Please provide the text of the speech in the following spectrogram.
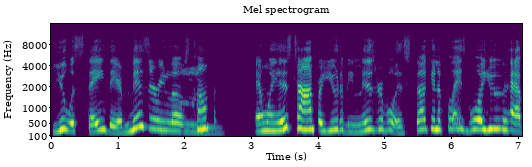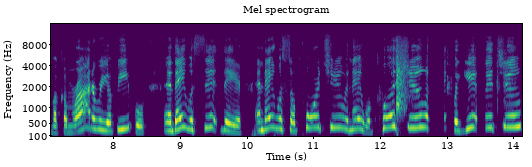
you will stay there. Misery loves mm. company. And when it's time for you to be miserable and stuck in a place, boy, you have a camaraderie of people, and they will sit there and they will support you and they will push you and they will get with you.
